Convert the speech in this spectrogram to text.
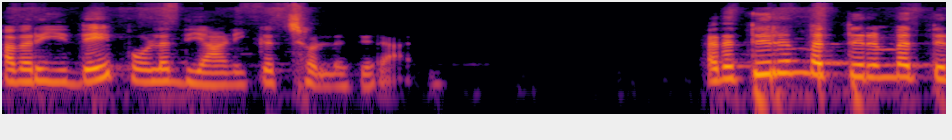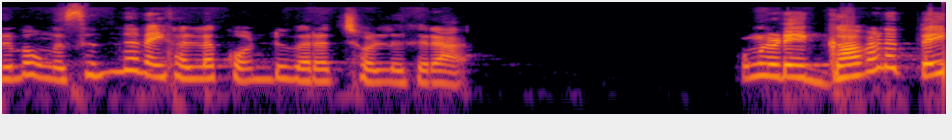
அவர் இதே போல தியானிக்க சொல்லுகிறார். அதை திரும்ப திரும்ப திரும்ப உங்க சிந்தனைகள்ல கொண்டு வர சொல்லுகிறார். உங்களுடைய கவனத்தை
